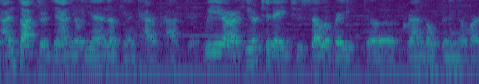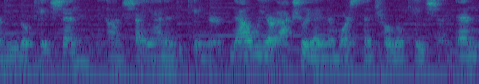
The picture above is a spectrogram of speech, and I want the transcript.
I'm Dr. Daniel Yen of Yen Chiropractic. We are here today to celebrate the grand opening of our new location on Cheyenne and Decatur. Now we are actually in a more central location and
